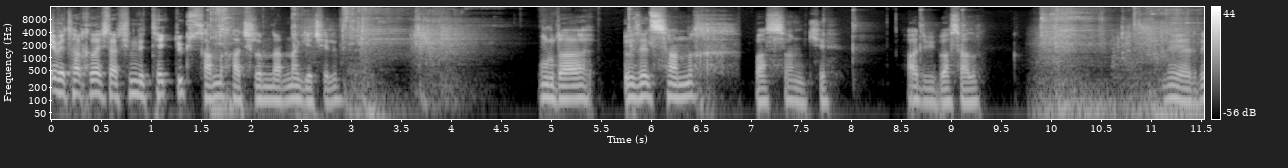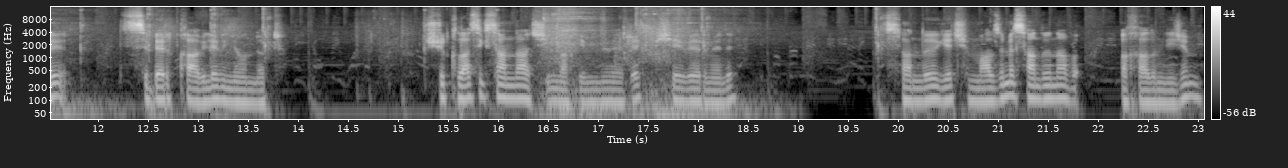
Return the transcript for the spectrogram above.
Evet arkadaşlar şimdi tek tük sandık açılımlarına geçelim. Burada özel sandık bassam ki. Hadi bir basalım. Ne verdi? Siber kabile milyon 4. Şu klasik sandığı açayım bakayım ne verecek. Bir şey vermedi. Sandığı geç. Malzeme sandığına bakalım diyeceğim.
